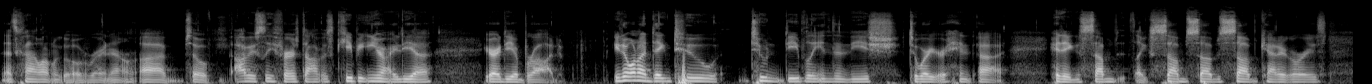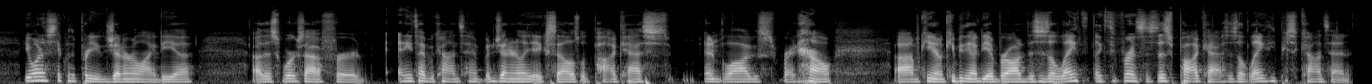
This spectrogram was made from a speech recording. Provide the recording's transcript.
that's kind of what I'm gonna go over right now. Uh, so obviously, first off, is keeping your idea, your idea broad. You don't want to dig too too deeply into the niche to where you're hit, uh, hitting sub like sub sub sub categories. You want to stick with a pretty general idea uh, this works out for any type of content, but generally excels with podcasts and blogs right now. Um, you know, keeping the idea broad. This is a length, like for instance, this podcast is a lengthy piece of content,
